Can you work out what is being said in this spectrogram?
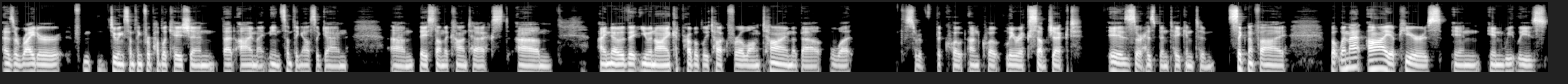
as a writer doing something for publication, that I might mean something else again um, based on the context. Um, I know that you and I could probably talk for a long time about what sort of the quote unquote lyric subject is or has been taken to signify. But when that I appears in in Wheatley's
